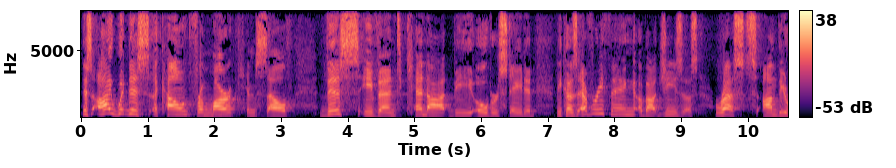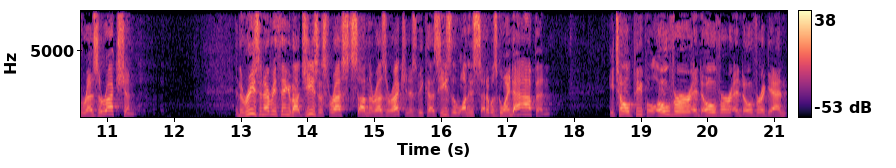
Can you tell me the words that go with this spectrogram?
this eyewitness account from Mark himself, this event cannot be overstated because everything about Jesus rests on the resurrection. And the reason everything about Jesus rests on the resurrection is because he's the one who said it was going to happen. He told people over and over and over again,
